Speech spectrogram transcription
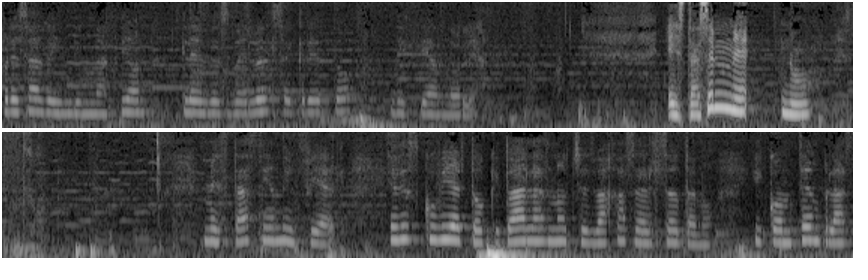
presa de indignación, le desveló el secreto diciéndole ¿Estás en un... e-? No. Me estás siendo infiel. He descubierto que todas las noches bajas al sótano y contemplas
